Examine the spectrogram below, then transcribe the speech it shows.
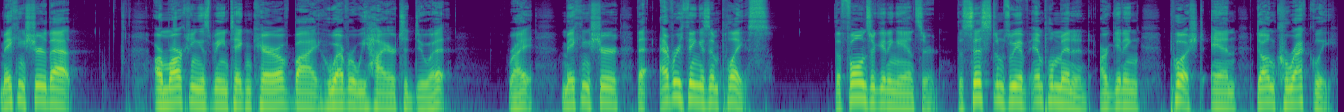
Making sure that our marketing is being taken care of by whoever we hire to do it, right? Making sure that everything is in place. The phones are getting answered. The systems we have implemented are getting pushed and done correctly.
